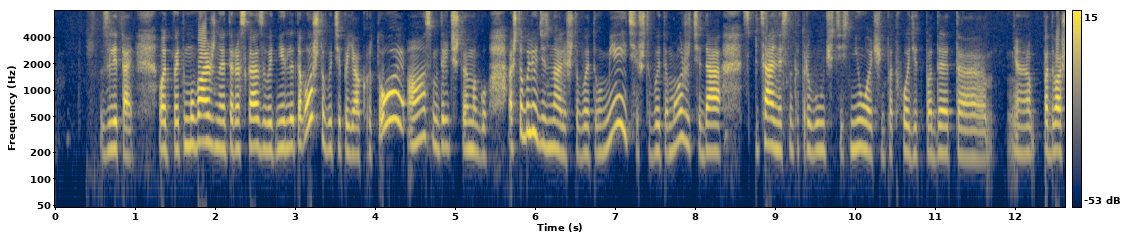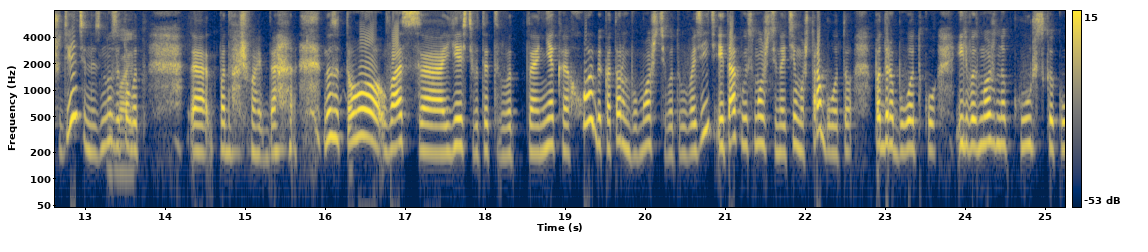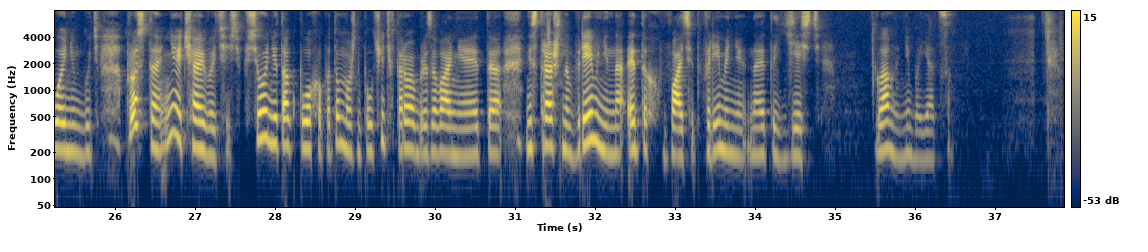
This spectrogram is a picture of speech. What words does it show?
залетай. Вот, поэтому важно это рассказывать не для того, чтобы, типа, я крутой, а смотрите, что я могу. А чтобы люди знали, что вы это умеете, что вы это можете, да, специальность, на которой вы учитесь, не очень подходит под это, э, под вашу деятельность, но зато Вайб. вот, э, под ваш вайб, да, но зато у вас э, есть вот это вот некое хобби, которым вы можете вот вывозить, и так вы сможете найти, может, работу, подработку, или, возможно, курс какой-нибудь. Просто не отчаивайтесь, все не так плохо, потом можно получить второе образование, это не страшно, времени на это хватит, времени на это есть. Главное не бояться.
